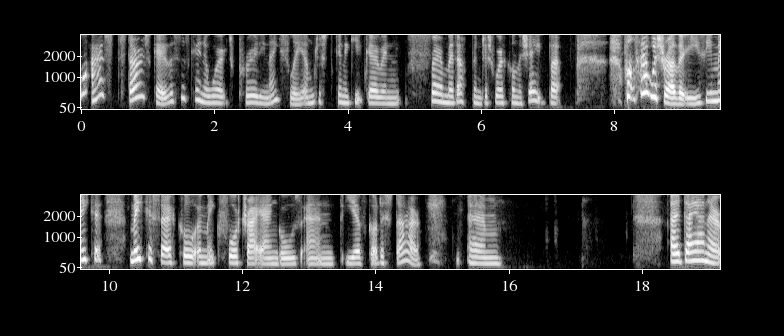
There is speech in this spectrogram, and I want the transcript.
well, as stars go, this has kind of worked pretty nicely. I'm just going to keep going, firm it up, and just work on the shape. But well, that was rather easy. Make a make a circle and make four triangles, and you've got a star. Um, uh, Diana,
